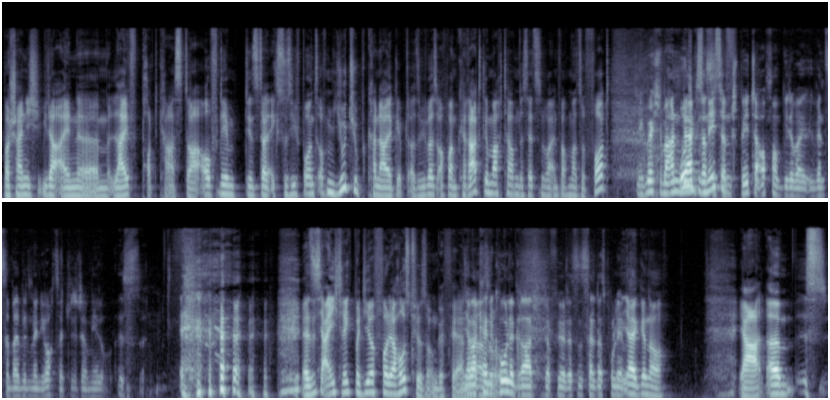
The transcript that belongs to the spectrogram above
wahrscheinlich wieder einen ähm, Live-Podcast da aufnehmen, den es dann exklusiv bei uns auf dem YouTube-Kanal gibt. Also wie wir es auch beim Karat gemacht haben, das setzen wir einfach mal sofort. Ich möchte mal anmerken, dass ich dann später auch mal wieder bei Events dabei bin, wenn die Hochzeit hinter mir ist. es ist ja eigentlich direkt bei dir vor der Haustür so ungefähr. Ja, ne? aber keine also, Kohle gerade dafür, das ist halt das Problem. Ja, genau ja, ähm, es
